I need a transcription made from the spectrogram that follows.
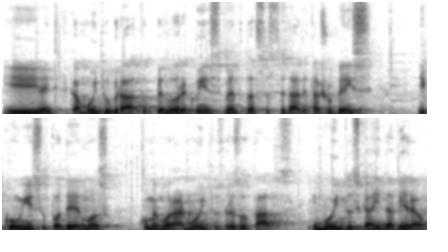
E a gente fica muito grato pelo reconhecimento da sociedade itajubense e com isso podermos comemorar muitos resultados e muitos que ainda virão.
